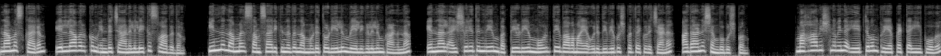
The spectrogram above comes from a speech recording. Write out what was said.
നമസ്കാരം. എല്ലാവർക്കും എന്റെ ചാനലിലേക്ക് സ്വാഗതം. ഇന്ന് നമ്മൾ സംസാരിക്കുന്നത് നമ്മുടെ തൊടിയിലും വേലികളിലും കാണുന്ന എന്നാൽ ഐശ്വര്യത്തിന്റെയും ഭക്തിയുടെയും മൂർത്തിഭാവമായ ഒരു ദിവ്യപുഷ്പത്തെക്കുറിച്ചാണ്. അതാണ് ശംഖുപുഷ്പം. മഹാവിഷ്ണുവിന് ഏറ്റവും പ്രിയപ്പെട്ട ഈ പൂവ്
